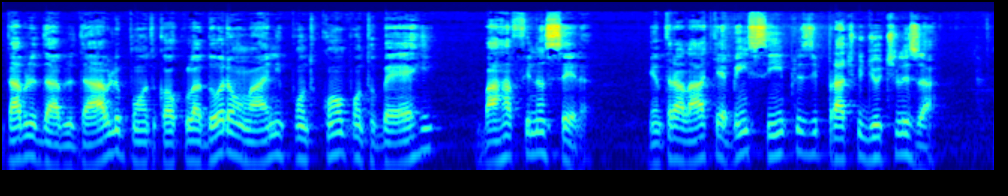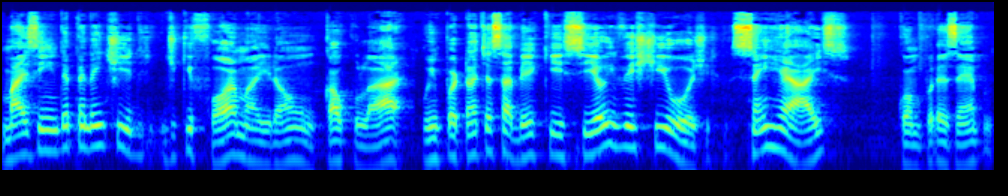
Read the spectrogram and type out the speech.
www.calculadoraonline.com.br barra financeira. Entra lá que é bem simples e prático de utilizar. Mas independente de que forma irão calcular, o importante é saber que se eu investir hoje 100 reais, como por exemplo,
